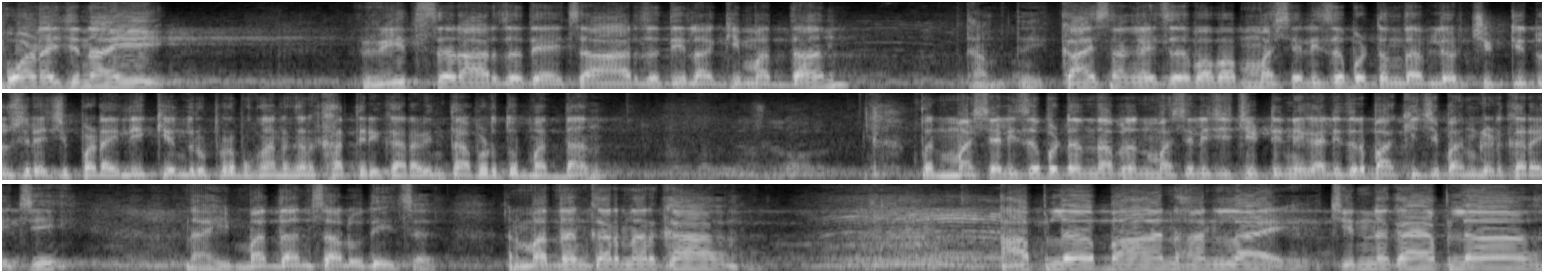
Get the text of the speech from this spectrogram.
फोडायचे नाही. रीत सर अर्ज द्यायचा. अर्ज दिला की मतदान थांबते काय सांगायचं? बाबा मशालीचं बटन दाबल्यावर चिठ्ठी दुसऱ्याची पडायली. केंद्र प्रमुखांना खात्री करावी आणि ताबडतोब मतदान. पण मशालीचं बटन दाबलं मशालीची चिठ्ठी निघाली तर बाकीची भानगड करायची नाही. मतदान चालू द्यायचं. आणि मतदान करणार का? आपलं बाण हाणलाय. चिन्ह काय आपलं?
